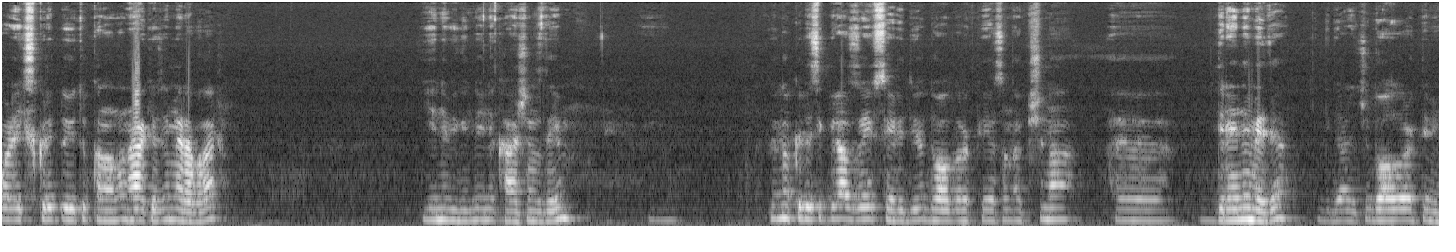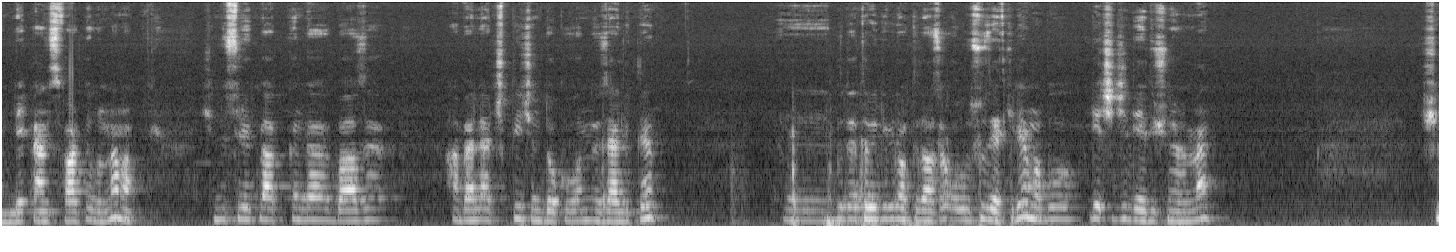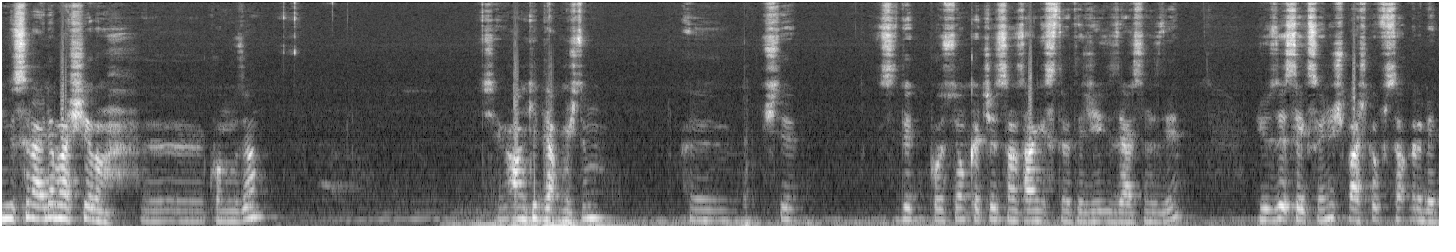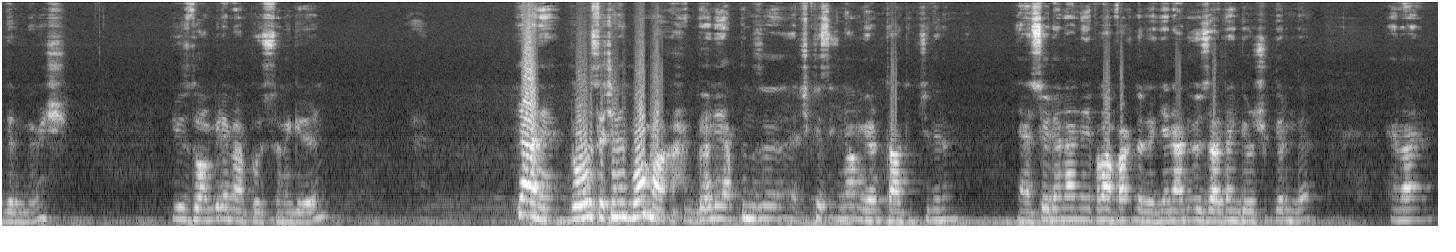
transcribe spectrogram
Forex Crypto YouTube kanalından herkese merhabalar. Yeni bir günde yine karşınızdayım. Luna Klasik biraz zayıf seyrediyor. Doğal olarak piyasanın akışına e, direnemedi. Gider için doğal olarak demeyeyim. Beklentisi farklı bunun ama şimdi sürekli hakkında bazı haberler çıktığı için Dokuvo'nun özellikle e, bu da tabii ki bir noktadan sonra olumsuz etkiliyor ama bu geçici diye düşünüyorum ben. Şimdi sırayla başlayalım e, konumuza. Şimdi anket yapmıştım. E, işte siz de pozisyon kaçırırsanız hangi stratejiyi izlersiniz diye. %83 başka fırsatları beklerim demiş. %11 hemen pozisyona girerim. Yani doğru seçenek bu ama böyle yaptığınızı açıkçası inanmıyorum takipçilerim. Yani söylenen yapılan farkları genelde özelden görüştüklerim de hemen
